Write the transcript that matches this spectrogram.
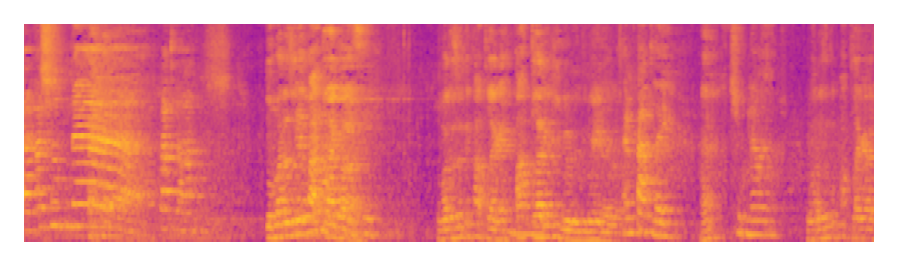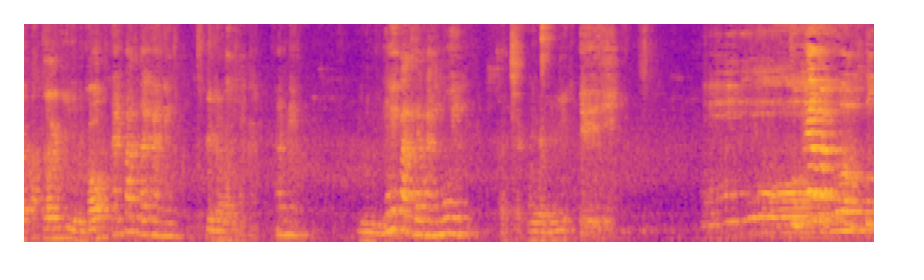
আমরা শুকনা পাতলা মানুষ তোমার যদি পাতলা গা তোমার যদি পাতলা গা পাতলার কি করবে তুমি এটা বলো? আমি পাতলাই হ্যাঁ শুকনা মানুষ তোমার যদি পাতলা গা পাতলার কি করবে কও আমি পাতলা খানি কেন পাতলা গা আমি মুই পাতলা খানি মুই আচ্ছা আমরা বলি তুমি আমার বল- তুমি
